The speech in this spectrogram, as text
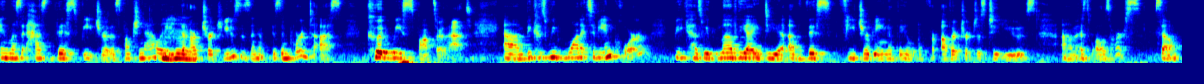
unless it has this feature, this functionality mm-hmm. that our church uses and is important to us. Could we sponsor that? Um, because we'd want it to be in core, because we love the idea of this feature being available for other churches to use um, as well as ours. So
